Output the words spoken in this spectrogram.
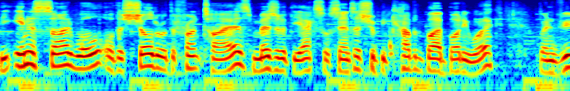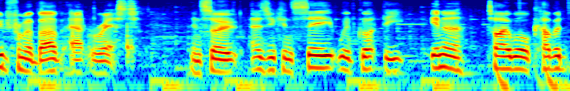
The inner sidewall or the shoulder of the front tyres, measured at the axle centre, should be covered by bodywork when viewed from above at rest. And so, as you can see, we've got the inner tyre wall covered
